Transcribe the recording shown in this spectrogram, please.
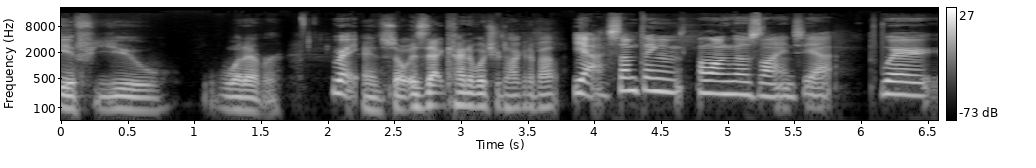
if you whatever. right And so, is that kind of what you're talking about? yeah something along those lines yeah where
